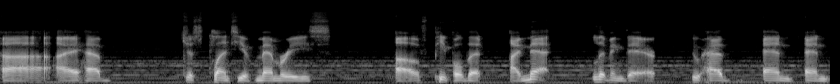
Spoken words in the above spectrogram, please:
uh, I have just plenty of memories of people that I met living there who had and and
